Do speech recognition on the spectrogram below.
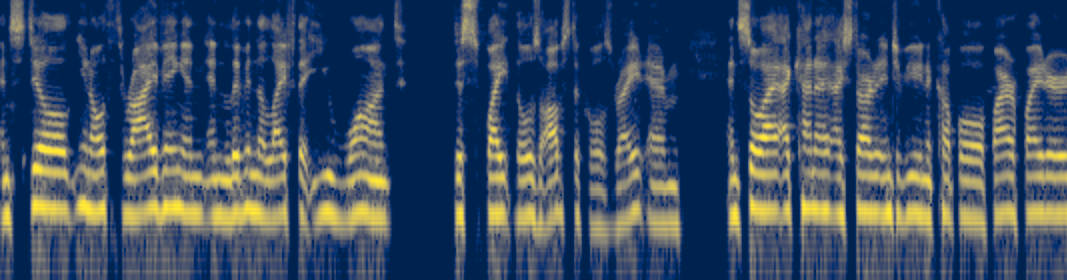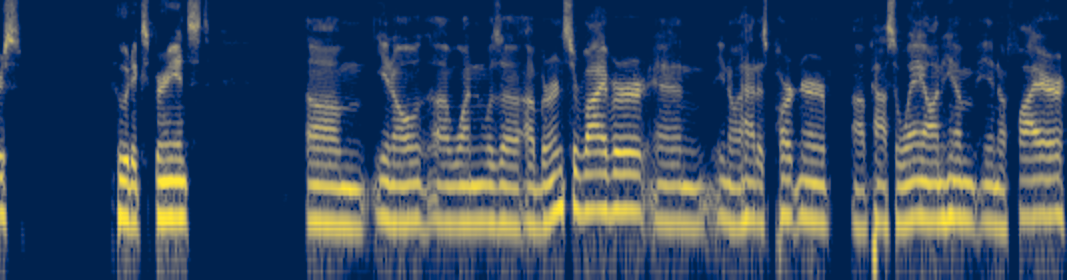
and still you know thriving and and living the life that you want despite those obstacles right? And and so i, I kind of i started interviewing a couple firefighters who had experienced um, you know uh, one was a, a, burn survivor and you know had his partner uh, pass away on him in a fire.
